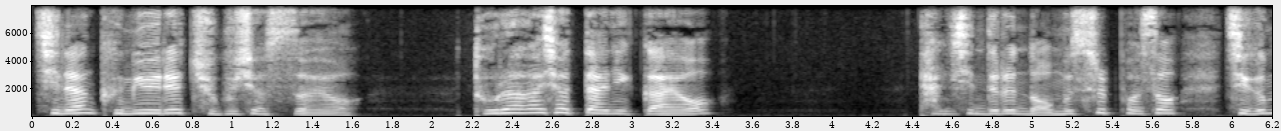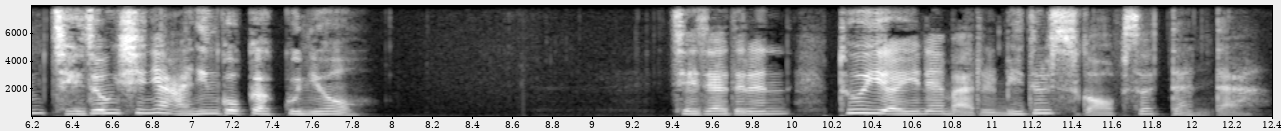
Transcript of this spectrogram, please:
지난 금요일에 죽으셨어요. 돌아가셨다니까요. 당신들은 너무 슬퍼서 지금 제정신이 아닌 것 같군요. 제자들은 두 여인의 말을 믿을 수가 없었단다.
